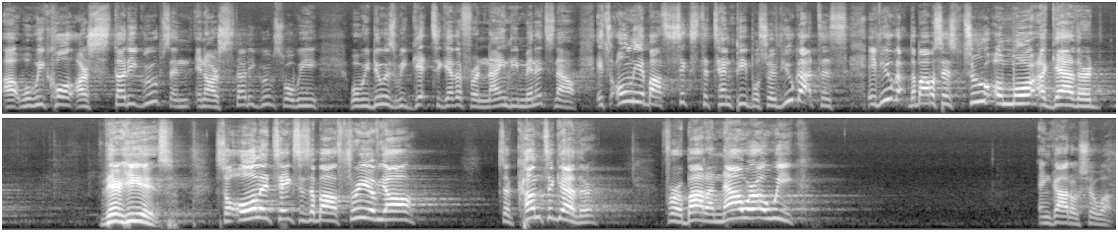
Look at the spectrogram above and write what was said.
uh, what we call our study groups, and in our study groups, what we what we do is we get together for 90 minutes. Now, it's only about six to 10 people. So if you got to, if you got, the Bible says two or more are gathered, there he is. So all it takes is about three of y'all to come together for about an hour a week, and God will show up.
